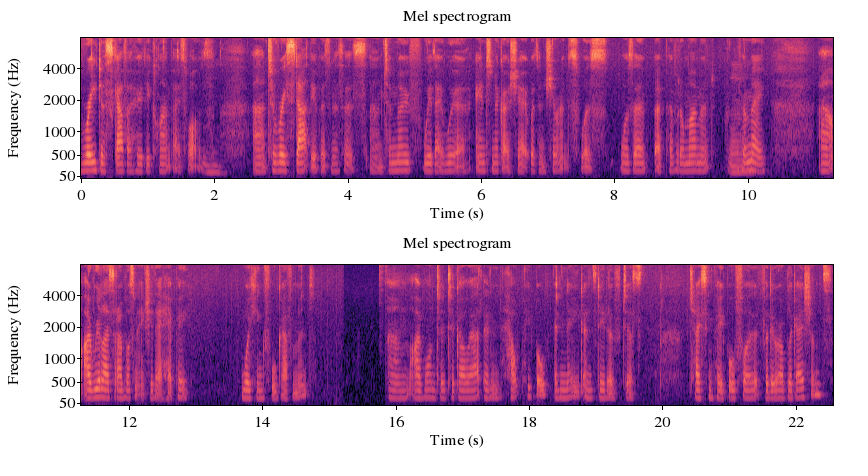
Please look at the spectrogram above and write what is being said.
rediscover who their client base was, uh, to restart their businesses, um, to move where they were, and to negotiate with insurance was was a, a pivotal moment for me. Uh, I realised that I wasn't actually that happy working for government. Um, I wanted to go out and help people in need instead of just chasing people for for their obligations.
